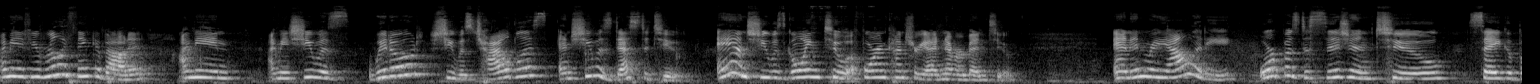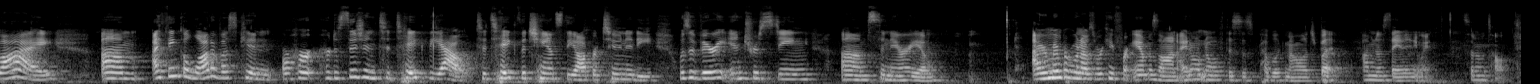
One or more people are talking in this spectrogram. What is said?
I mean, if you really think about it, I mean, I mean, she was widowed, she was childless, and she was destitute. And she was going to a foreign country I'd never been to. And in reality, Orpah's decision to say goodbye um, I think a lot of us can, or her, her decision to take the out, to take the chance, the opportunity, was a very interesting um, scenario. I remember when I was working for Amazon, I don't know if this is public knowledge, but I'm going to say it anyway, so don't tell.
